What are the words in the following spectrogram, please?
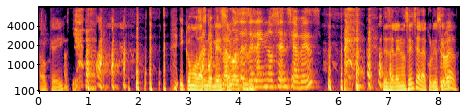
Ok. ¿Y cómo vas con eso? Desde la inocencia, ¿ves? desde la inocencia, la curiosidad.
